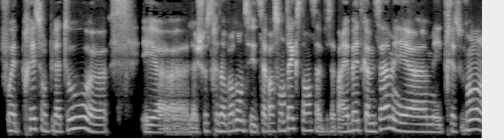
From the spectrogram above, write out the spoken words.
Faut être prêt sur le plateau. Euh, et euh, la chose très importante, c'est de savoir son texte. Hein. Ça, ça, paraît bête comme ça, mais, euh, mais très souvent,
